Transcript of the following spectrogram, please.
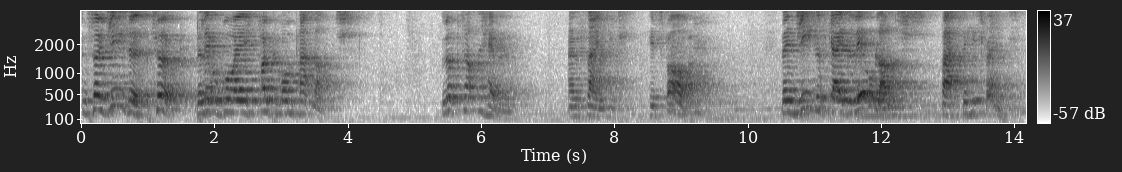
And so Jesus took the little boy's Pokemon pack lunch, looked up to heaven, and thanked his father. Then Jesus gave the little lunch back to his friends.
